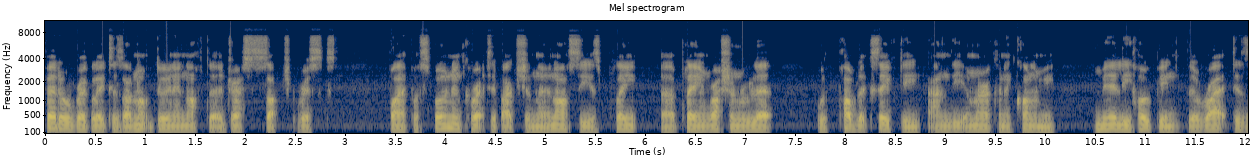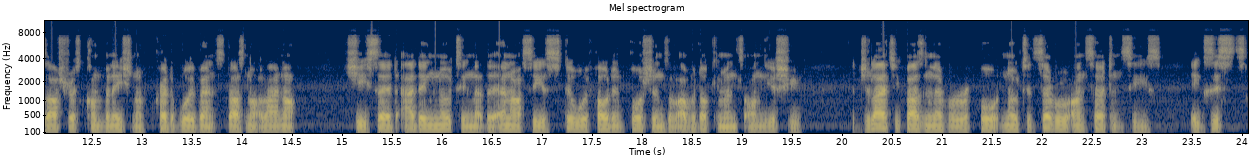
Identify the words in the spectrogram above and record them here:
federal regulators are not doing enough to address such risks. By postponing corrective action, the NRC is play, uh, playing Russian roulette with public safety and the American economy, merely hoping the right disastrous combination of credible events does not line up she said, adding noting that the NRC is still withholding portions of other documents on the issue. The July 2011 report noted several uncertainties exist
